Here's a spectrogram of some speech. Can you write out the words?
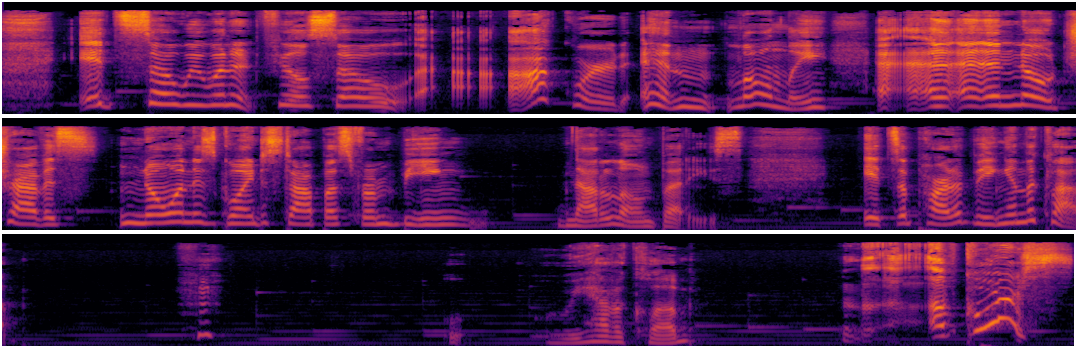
it's so we wouldn't feel so uh, awkward and lonely. And, and no, Travis, no one is going to stop us from being not alone buddies. It's a part of being in the club. We have a club? Of course!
